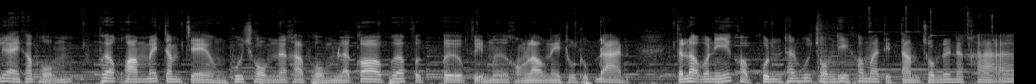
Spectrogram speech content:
เรื่อยๆครับผมเพื่อความไม่จำเจของผู้ชมนะครับผมแล้วก็เพื่อฝึกปือฝีมือของเราในทุกๆด้านสำหรับวันนี้ขอบคุณท่านผู้ชมที่เข้ามาติดตามชมด้วยนะครับ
